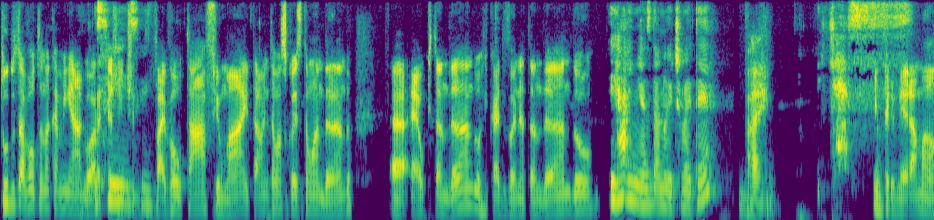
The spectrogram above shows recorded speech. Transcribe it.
tudo tá voltando a caminhar agora sim, que a gente sim. vai voltar a filmar e tal. Então as coisas estão andando. Uh, é o que tá andando, o Ricardo Vânia tá andando. E Rainhas da Noite vai ter? Vai. Yes! Em primeira mão.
